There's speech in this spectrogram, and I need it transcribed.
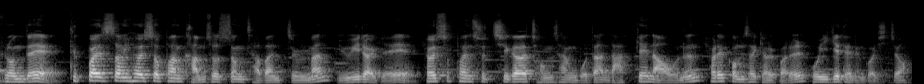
그런데 특발성 혈소판 감소성 자반증만 유일하게 혈소판 수치가 정상보다 낮게 나오는 혈액 검사 결과를 보이게 되는 것이죠.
